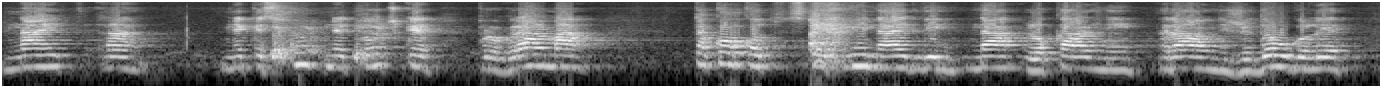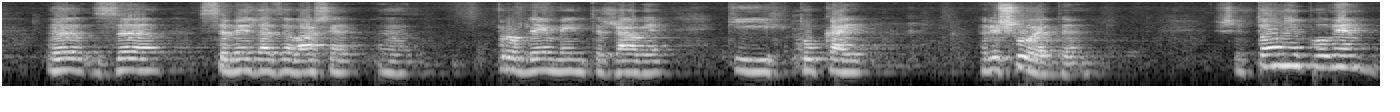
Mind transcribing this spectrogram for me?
najti uh, neke skupne točke programa, tako kot ste jih vi najdli na lokalni ravni že dolgo let, uh, z, seveda za vaše uh, probleme in težave, ki jih tukaj rešujete. Še to naj povem,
